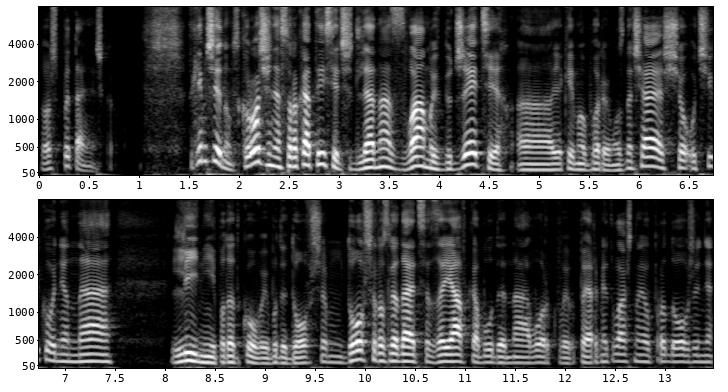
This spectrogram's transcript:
тож питаннячко. Таким чином, скорочення 40 тисяч для нас з вами в бюджеті, е, який ми обговорюємо, означає, що очікування на лінії податкової буде довшим. Довше розглядається заявка буде на work permit ваш на його продовження.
